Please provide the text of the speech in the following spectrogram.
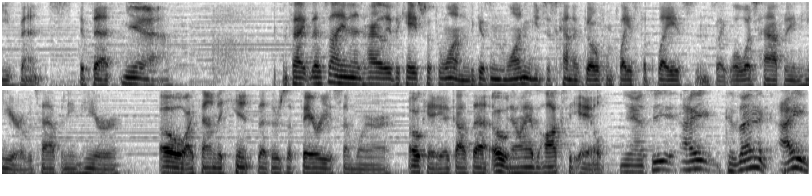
events. If that, yeah, in fact, that's not even entirely the case with one, because in one you just kind of go from place to place, and it's like, well, what's happening here? What's happening here? Oh, I found a hint that there's a fairy somewhere. Okay, I got that. Oh, now I have Oxyale. yeah. See, I because I I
